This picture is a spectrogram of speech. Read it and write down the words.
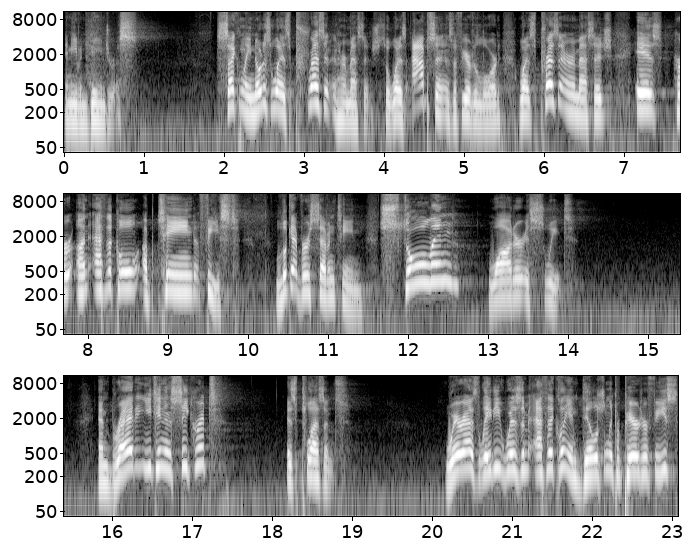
and even dangerous. Secondly, notice what is present in her message. So, what is absent is the fear of the Lord. What is present in her message is her unethical obtained feast. Look at verse 17. Stolen water is sweet, and bread eaten in secret is pleasant. Whereas Lady Wisdom ethically and diligently prepared her feast,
